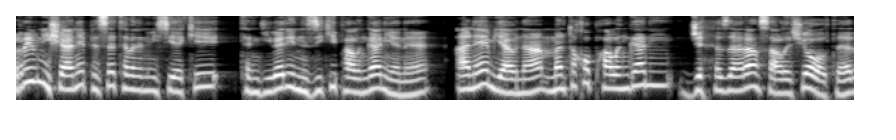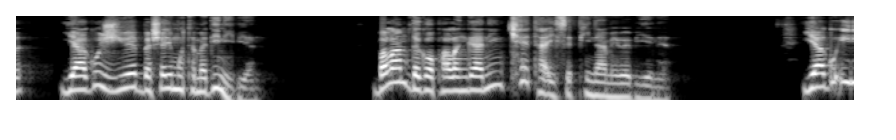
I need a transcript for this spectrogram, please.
بڕێو نیشانێ پسە تەمەنویسیەکێ تەنگیوەری نزیکی پاڵنگانیانە ئانەم یاونا منتەخۆ پاڵنگانی جههزاران ساڵێکی ئەوڵتر یاگۆ ژیوێ بەشەری متەمەدینی بێن بەڵام دەگۆ پاڵنگانی کێ تایسە پینامێوە بێنێ یاگو ئی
